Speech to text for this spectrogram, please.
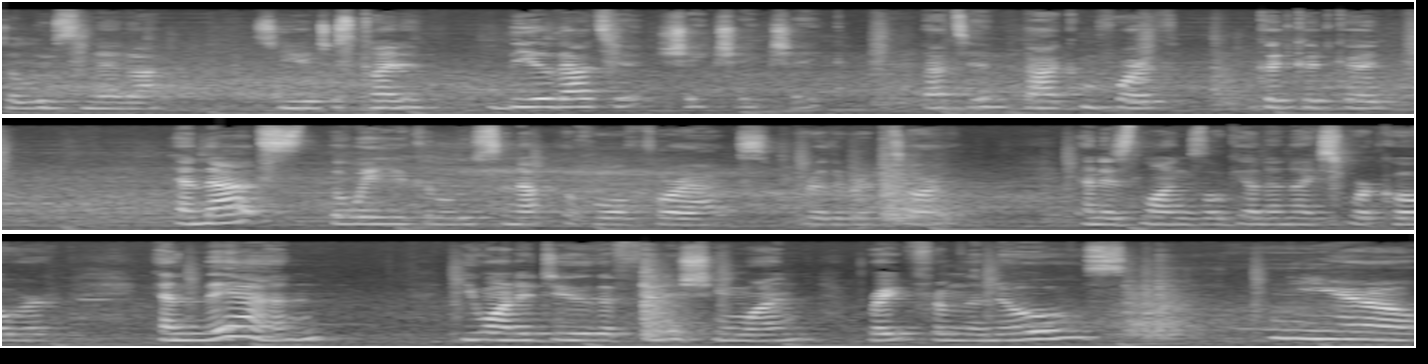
to loosen it up. So you just kind of, yeah, that's it. Shake, shake, shake. That's it. Back and forth. Good, good, good. And that's the way you can loosen up the whole thorax where the ribs are. And his lungs will get a nice workover. And then you want to do the finishing one right from the nose meow,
